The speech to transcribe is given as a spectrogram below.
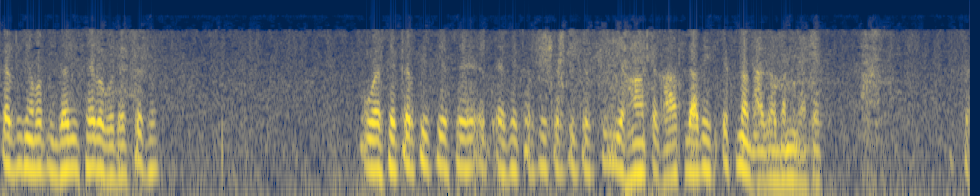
کرتی ہم اپنی دادی صاحبہ کو دیکھتے تھے۔ وہ ایسے کرتی تھی، ایسے ایسے کرتی کرتی کرتی یہاں تک ہاتھ لاتی، اتنا دھاگا بن جاتا تھا۔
